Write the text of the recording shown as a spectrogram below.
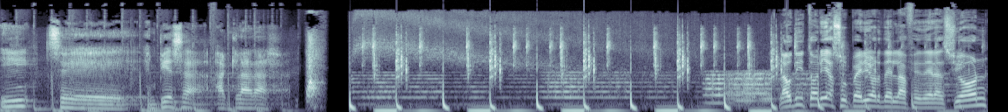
y se empieza a aclarar. La Auditoría Superior de la Federación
